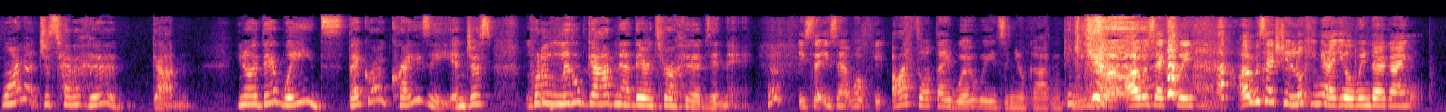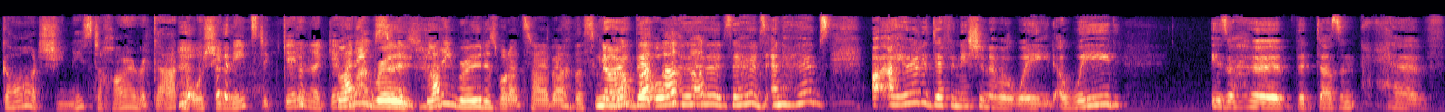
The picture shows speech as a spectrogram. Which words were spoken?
Why not just have a herb garden? You know, they're weeds. They grow crazy. And just put a little garden out there and throw herbs in there. Is that is that what I thought they were weeds in your garden, Kimmy? I, I was actually I was actually looking out your window, going, God, she needs to hire a gardener, or she needs to get in and get Bloody amongst rude. it. Bloody rude is what I'd say about this. No, they're all her herbs. They're herbs. And herbs, I I heard a definition of a weed. A weed is a herb that doesn't have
